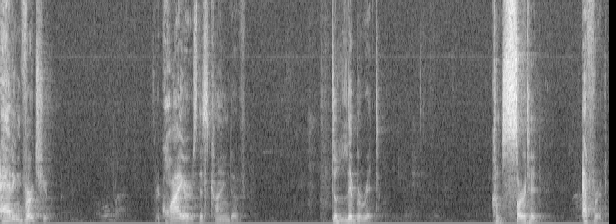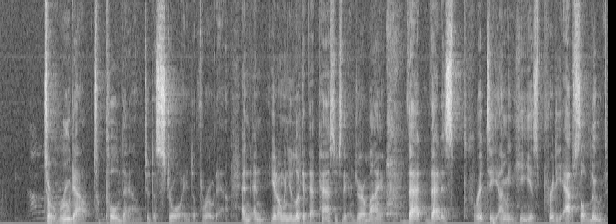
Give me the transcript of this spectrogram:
adding virtue. Requires this kind of deliberate, concerted effort to root out, to pull down, to destroy, and to throw down. And, and you know, when you look at that passage there in Jeremiah, that, that is pretty, I mean, he is pretty absolute.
